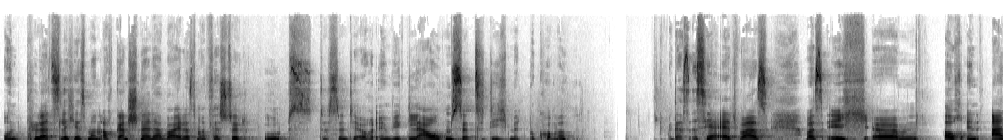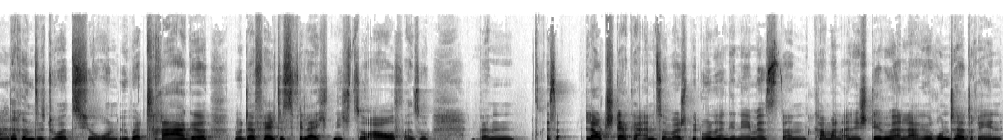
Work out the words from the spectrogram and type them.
Und plötzlich ist man auch ganz schnell dabei, dass man feststellt, ups, das sind ja auch irgendwie Glaubenssätze, die ich mitbekomme. Das ist ja etwas, was ich ähm, auch in anderen Situationen übertrage, nur da fällt es vielleicht nicht so auf. Also wenn Lautstärke einem zum Beispiel unangenehm ist, dann kann man eine Stereoanlage runterdrehen.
